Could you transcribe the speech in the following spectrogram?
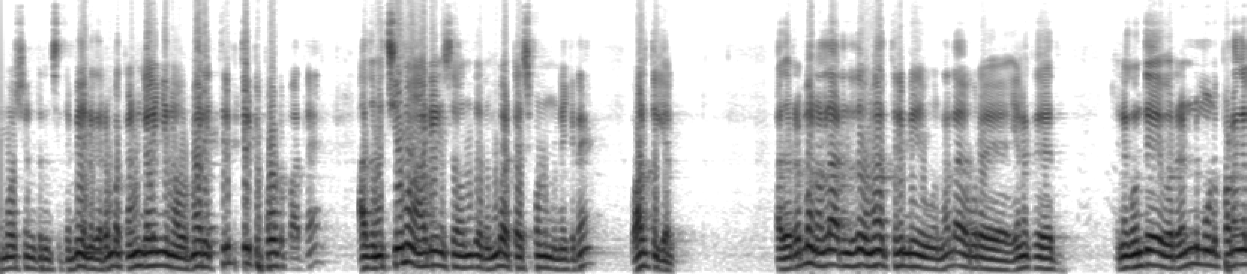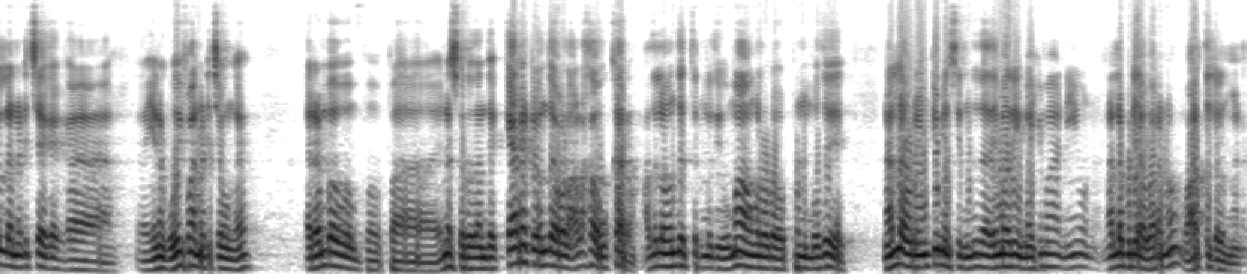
எமோஷன் இருந்துச்சு தம்பி. எனக்கு ரொம்ப கண்கலங்கி நான் ஒரு மாதிரி திருப்பி திருப்பி போட்டு பார்த்தேன். அது நிச்சயமாக ஆடியன்ஸை வந்து ரொம்ப டச் பண்ணணும்னு நினைக்கிறேன். வாழ்த்துக்கள். அது ரொம்ப நல்லா இருந்தது. உமா திரும்பி நல்ல ஒரு எனக்கு எனக்கு வந்து ஒரு ரெண்டு மூணு படங்களில் நடித்த க- எனக்கு ஒய்ஃபாக நடித்தவங்க ரொம்ப ப- என்ன சொல்கிறது அந்த கேரக்டர் வந்து அவ்வளோ அழகாக உட்காரும். அதில் வந்து திருமதி உமா அவங்களோட ஒர்க் பண்ணும்போது நல்ல ஒரு இன்டிமசி இருந்தது. அதே மாதிரி மகிமா நீயும் நல்லபடியாக வரணும். வாழ்த்துக்கள் மேடம்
